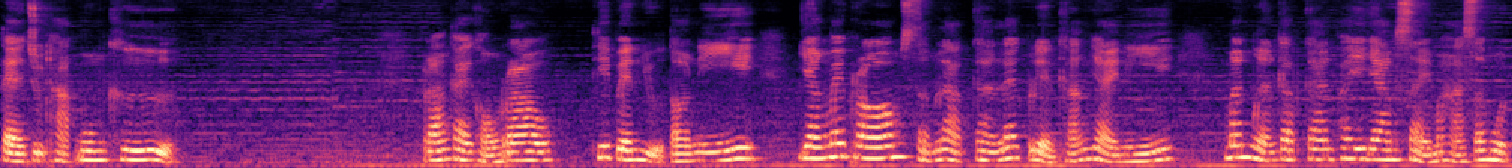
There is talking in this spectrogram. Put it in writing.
แต่จุดหักมุมคือ ร่างกายของเราที่เป็นอยู่ตอนนี้ ยังไม่พร้อมสำหรับการแลกเปลี่ยนครั้งใหญ่นี้ มันเหมือนกับการพยายามใส่มหาสมุทร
